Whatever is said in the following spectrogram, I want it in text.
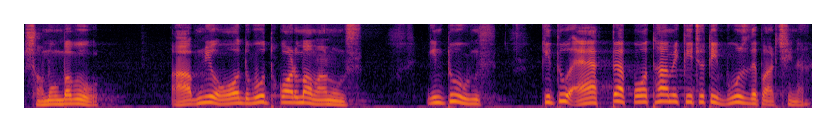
সমবাবু আপনি অদ্ভুত কর্মা মানুষ। কিন্তু কিন্তু একটা কথা আমি কিছুতেই বুঝতে পারছি না।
